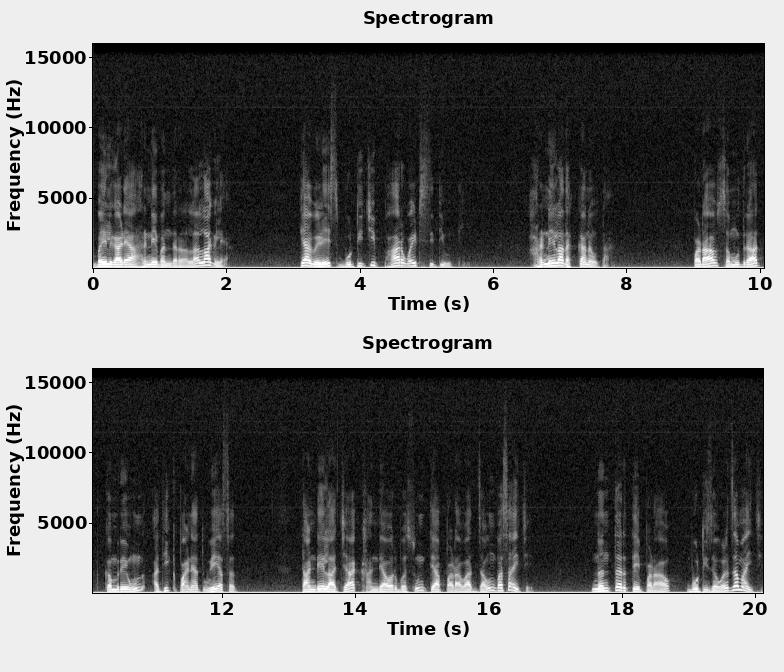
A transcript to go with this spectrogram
बैलगाड्या हरणे बंदराला लागल्या. त्यावेळेस बोटीची फार वाईट स्थिती होती. हरणेला धक्का नव्हता. पडाव समुद्रात कमरेहून अधिक पाण्यात उभे असत. तांडेलाच्या खांद्यावर बसून त्या पडावात जाऊन बसायचे. नंतर ते पडाव बोटीजवळ जमायचे.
